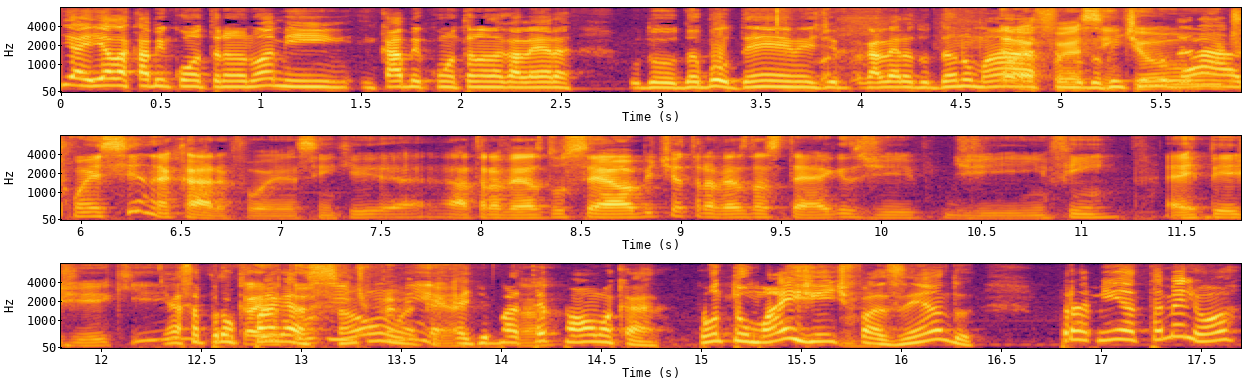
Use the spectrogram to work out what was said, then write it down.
E aí ela acaba encontrando a mim, acaba encontrando a galera do Double Damage, a galera do dano máximo, é, foi assim do 20 que eu te conheci, né, cara? Foi assim que, é, através do Selbit, através das tags de, de enfim, RPG que Essa propagação mim, é, é, de bater né? palma, cara. Quanto mais gente uhum. fazendo, para mim é até melhor.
